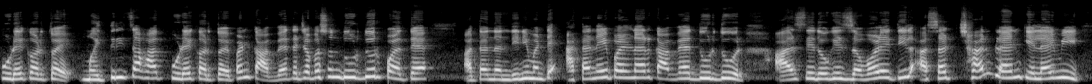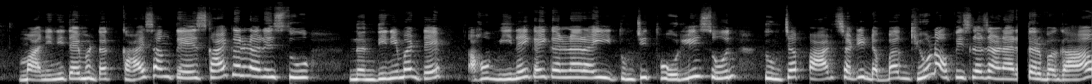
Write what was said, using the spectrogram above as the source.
पुढे करतोय. मैत्रीचा हात पुढे करतोय पण काव्या त्याच्यापासून दूर दूर पळते. आता नंदिनी म्हणते आता नाही पळणार काव्यात दूर दूर. आज ते दोघे जवळ येतील असा छान प्लॅन केलाय मी. मानिनी ताई म्हणतात काय सांगतेस? काय करणार आहेस तू? नंदिनी म्हणते अहो मी नाही काही करणार आई. तुमची थोरली सून तुमच्या पार्टसाठी डब्बा घेऊन ऑफिसला जाणार तर बघा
